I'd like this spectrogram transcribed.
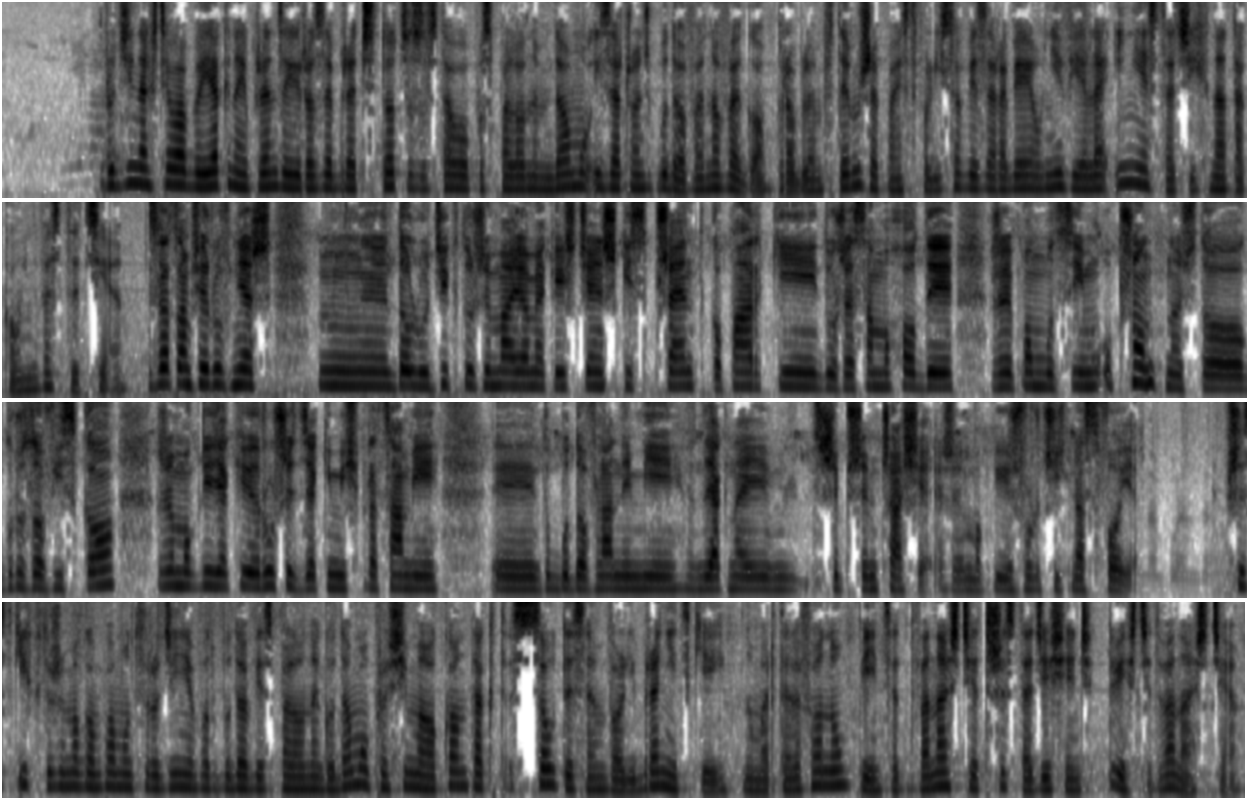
Rodzina chciałaby jak najprędzej rozebrać to, co zostało po spalonym domu i zacząć budowę nowego. Problem w tym, że państwo Lisowie zarabiają niewiele i nie stać ich na taką inwestycję. Zwracam się również mm, do ludzi, którzy mają jakiś ciężki sprzęt, koparki, duże samochody, żeby pomóc im uprzątnąć to gruzowisko, żeby mogli ruszyć z jakimiś pracami y, budowlanymi w jak najszybszym czasie, żeby mogli już wrócić na swoje. Wszystkich, którzy mogą pomóc rodzinie w odbudowie spalonego domu, prosimy o kontakt z sołtysem Woli Branickiej. Numer telefonu 512 310 212.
